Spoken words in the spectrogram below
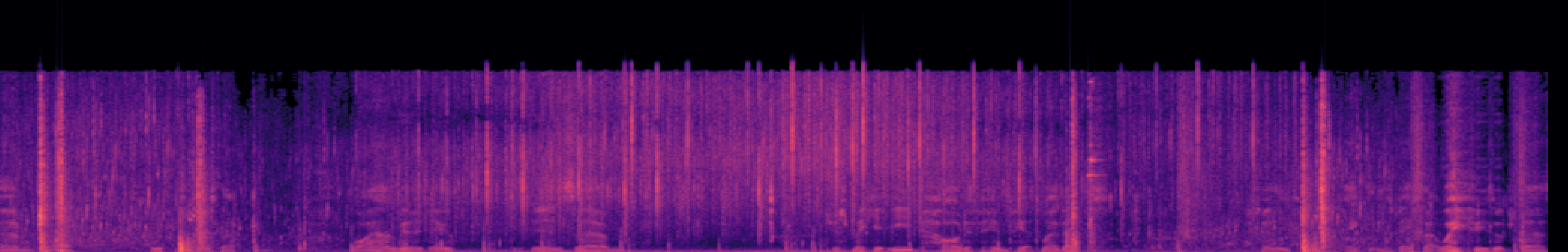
Um? What I am going to do is um, just make it eat harder for him to get to my base. So that he can exit his base that way if he's upstairs.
